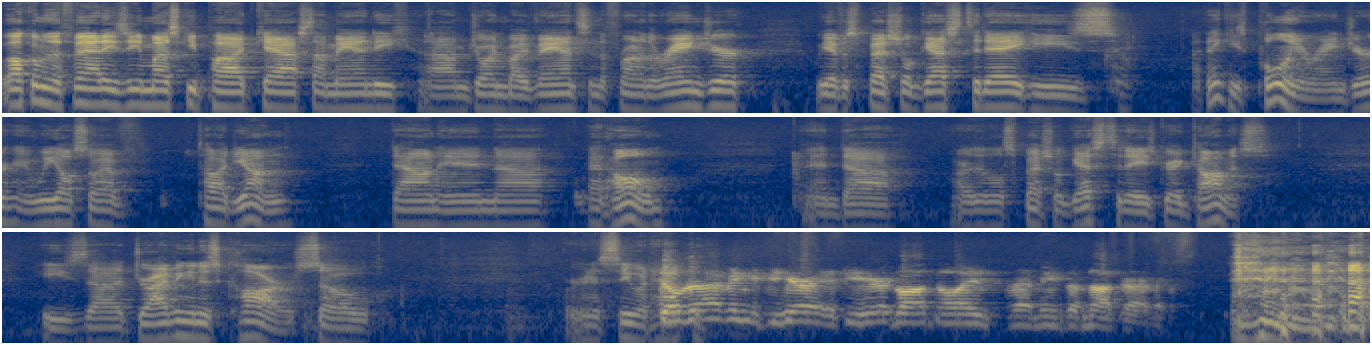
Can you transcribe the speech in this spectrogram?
Welcome to the Fatty Z Muskie podcast. I'm Andy. I'm joined by Vance in the front of the Ranger. We have a special guest today. He's, I think he's pulling a Ranger, and we also have Todd Young down in uh, at home. And uh, our little special guest today is Greg Thomas. He's uh, driving in his car, so we're gonna see what Still happens. Still driving. If you hear if you hear loud noise, that means I'm not driving.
